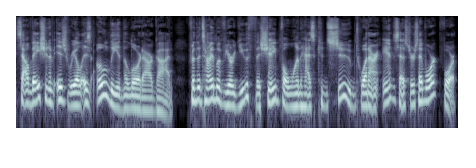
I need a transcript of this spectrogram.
salvation of Israel is only in the Lord our God. From the time of your youth, the shameful one has consumed what our ancestors have worked for.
